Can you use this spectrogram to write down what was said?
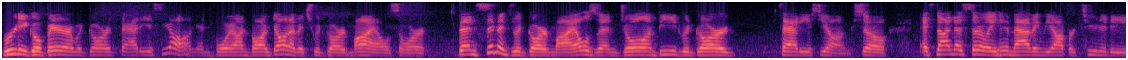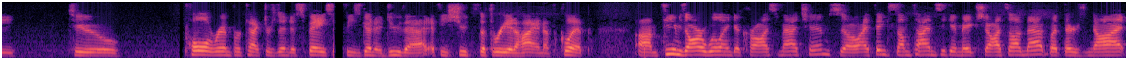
Rudy Gobert would guard Thaddeus Young, and Bojan Bogdanovic would guard Miles, or Ben Simmons would guard Miles, and Joel Embiid would guard Thaddeus Young. So it's not necessarily him having the opportunity to pull rim protectors into space if he's going to do that, if he shoots the three at a high enough clip. Um, teams are willing to cross match him, so I think sometimes he can make shots on that, but there's not,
